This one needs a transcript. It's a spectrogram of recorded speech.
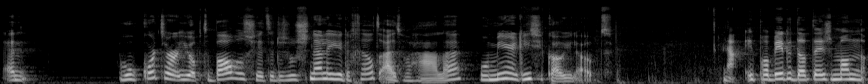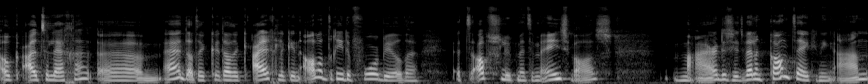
En hoe korter je op de bal wil zitten, dus hoe sneller je er geld uit wil halen, hoe meer risico je loopt. Nou, ik probeerde dat deze man ook uit te leggen. Uh, hè, dat, ik, dat ik eigenlijk in alle drie de voorbeelden het absoluut met hem eens was. Maar er zit wel een kanttekening aan.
